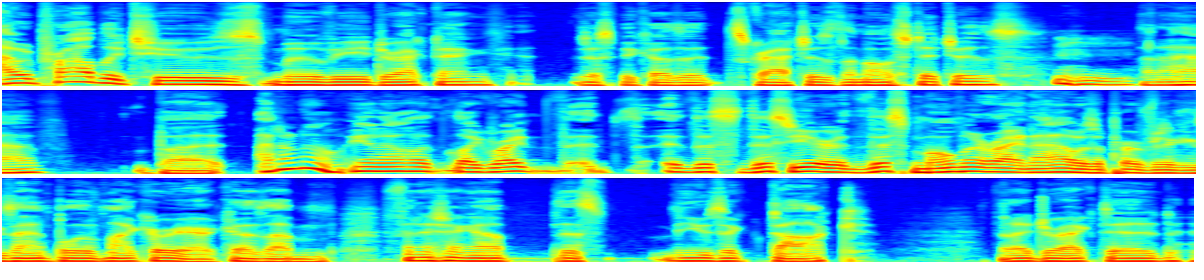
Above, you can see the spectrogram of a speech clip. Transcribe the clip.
I would probably choose movie directing just because it scratches the most stitches Mhm. that I have. But I don't know, you know, like right th- this this year, this moment right now is a perfect example of my career because I'm finishing up this music doc that I directed.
